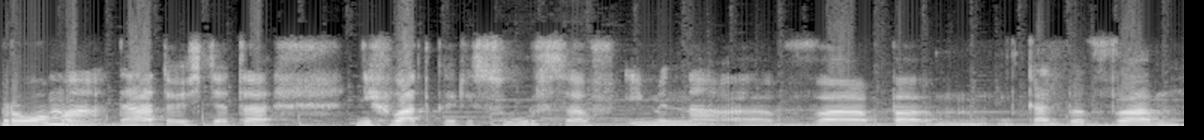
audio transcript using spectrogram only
промо, да, то есть это нехватка ресурсов именно э, в, как бы в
